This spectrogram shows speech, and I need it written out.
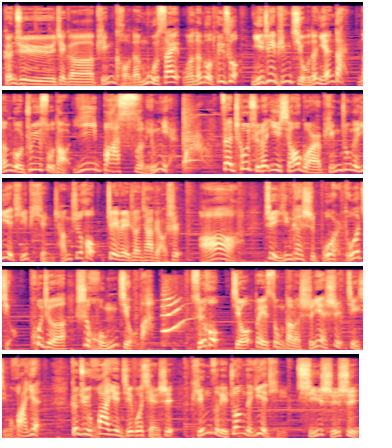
根据这个瓶口的木塞，我能够推测你这瓶酒的年代能够追溯到一八四零年。在抽取了一小管瓶中的液体品尝之后，这位专家表示啊，这应该是波尔多酒或者是红酒吧。随后，酒被送到了实验室进行化验。根据化验结果显示，瓶子里装的液体其实是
